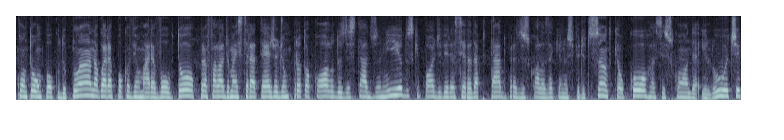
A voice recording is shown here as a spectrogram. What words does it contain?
contou um pouco do plano. Agora há pouco a Vilmara voltou para falar de uma estratégia de um protocolo dos Estados Unidos que pode vir a ser adaptado para as escolas aqui no Espírito Santo, que é o Corra, Se Esconda e Lute.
